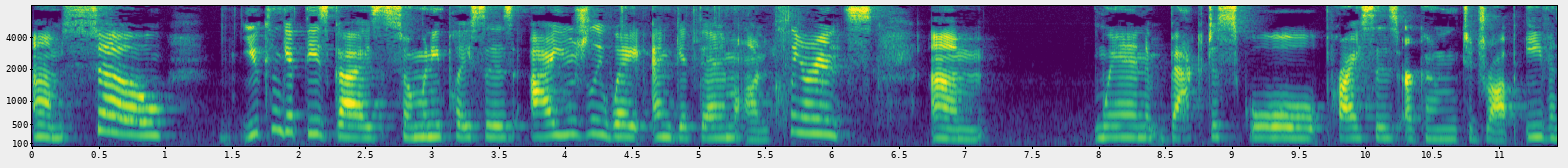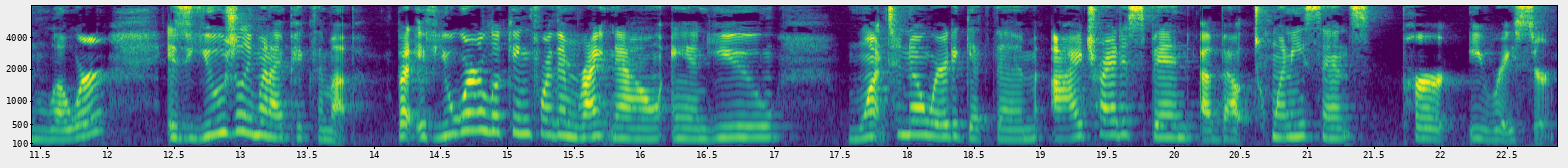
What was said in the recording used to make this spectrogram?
Um, so you can get these guys so many places. I usually wait and get them on clearance. Um, when back to school prices are going to drop even lower is usually when I pick them up. But if you're looking for them right now and you want to know where to get them, I try to spend about 20 cents per eraser.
